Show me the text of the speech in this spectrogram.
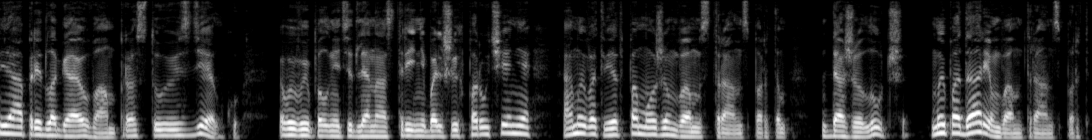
Я предлагаю вам простую сделку. Вы выполните для нас три небольших поручения, а мы в ответ поможем вам с транспортом. Даже лучше. Мы подарим вам транспорт.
